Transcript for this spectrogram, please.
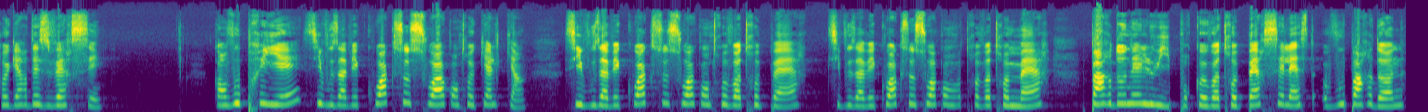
regardez ce verset. Quand vous priez, si vous avez quoi que ce soit contre quelqu'un, si vous avez quoi que ce soit contre votre Père, si vous avez quoi que ce soit contre votre mère, pardonnez-lui pour que votre Père céleste vous pardonne,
